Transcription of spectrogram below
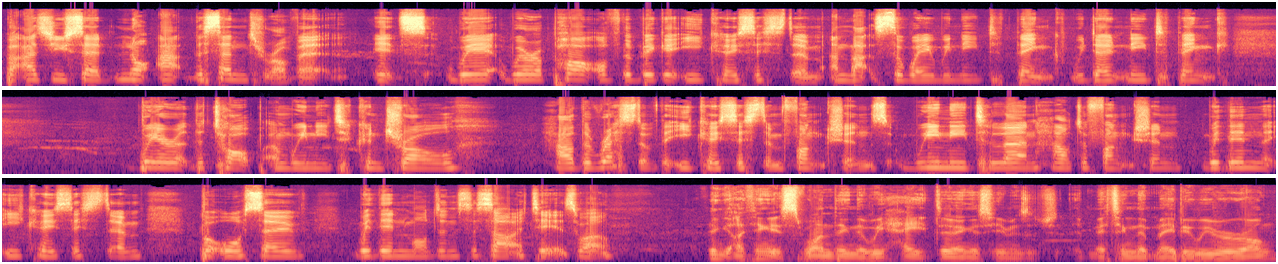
but as you said, not at the center of it. It's we're we're a part of the bigger ecosystem, and that's the way we need to think. We don't need to think we're at the top and we need to control how the rest of the ecosystem functions. We need to learn how to function within the ecosystem, but also within modern society as well. I think, I think it's one thing that we hate doing as humans, admitting that maybe we were wrong.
